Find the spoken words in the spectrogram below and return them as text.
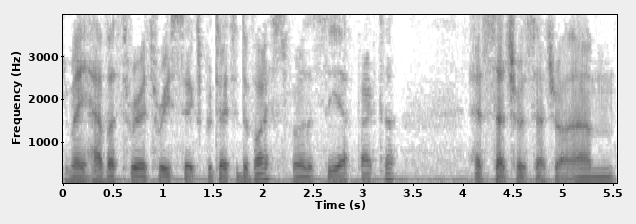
You may have a 3036 protected device for the CF factor, etc. etc. Um,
